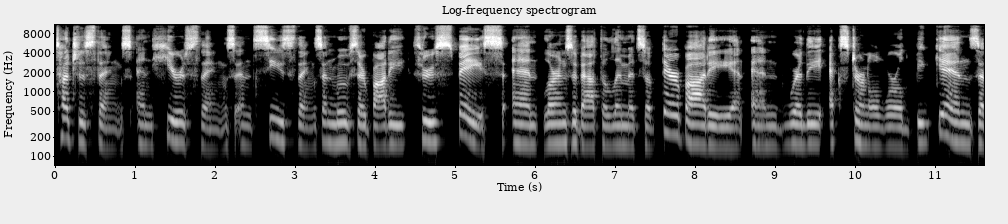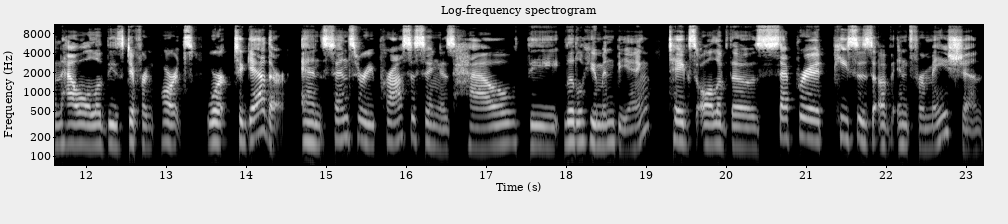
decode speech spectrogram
touches things and hears things and sees things and moves their body through space and learns about the limits of their body and, and where the external world begins and how all of these different parts work together. And sensory processing is how the little human being takes all of those separate pieces of information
